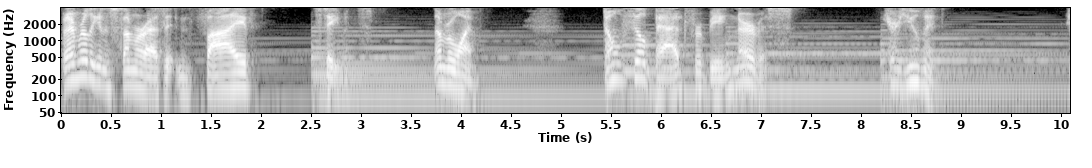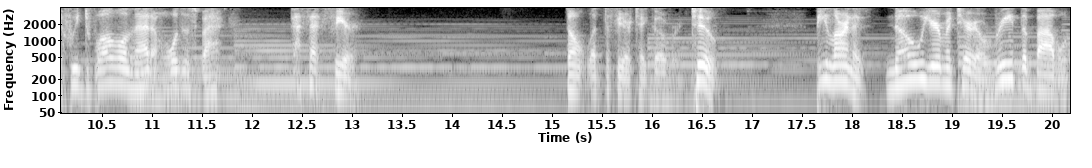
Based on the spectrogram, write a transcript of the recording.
but I'm really going to summarize it in five statements. Number one, don't feel bad for being nervous. You're human. If we dwell on that, it holds us back. That's that fear. Don't let the fear take over. Two, be learned. Know your material. Read the Bible.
